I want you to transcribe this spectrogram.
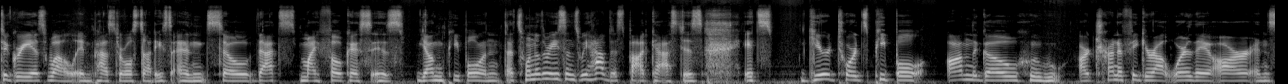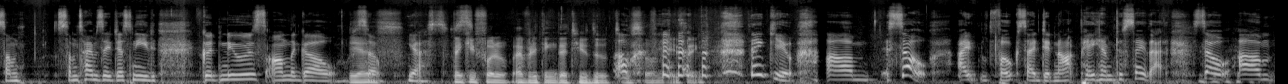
degree as well in pastoral studies, and so that's my focus is young people, and that's one of the reasons we have this podcast. Is it's geared towards people on the go who are trying to figure out where they are and some sometimes they just need good news on the go. Yes. So, yes. Thank you for everything that you do. It's oh. so amazing. Thank you. Um, so, I, folks, I did not pay him to say that. So, um,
